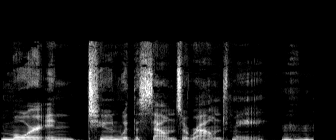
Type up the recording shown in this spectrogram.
more in tune with the sounds around me. hmm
